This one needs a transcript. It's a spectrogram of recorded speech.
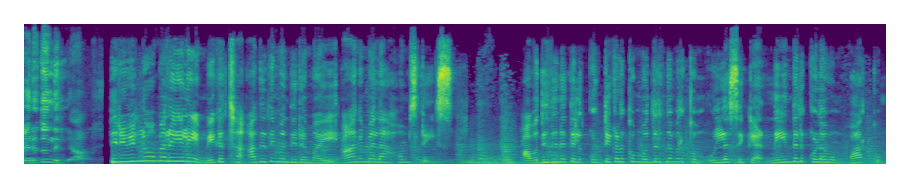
കരുതുന്നില്ല. തിരുവല്ലോമലയിലെ മികച്ച അതിഥി മന്ദിരമായി ആനമല ഹോം സ്റ്റേസ്. അവധി ദിനത്തിൽ കുട്ടികൾക്കും മുതിർന്നവർക്കും ഉല്ലസിക്കാൻ നീന്തൽക്കുളവും പാർക്കും.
